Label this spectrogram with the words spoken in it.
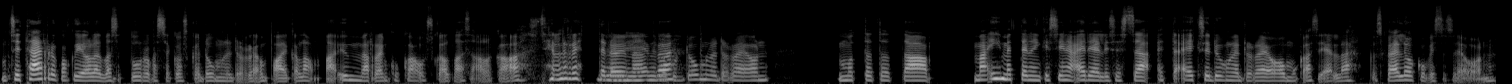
Mutta sitten Harry koki olevansa turvassa, koska Dumbledore on paikalla. Mä ymmärrän, kuka uskaltaisi alkaa siellä rettelöimään, no kun Dumbledore on. Mutta tota, mä ihmettelinkin siinä edellisessä, että eikö se Dumbledore ole muka siellä, koska elokuvissa se on.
